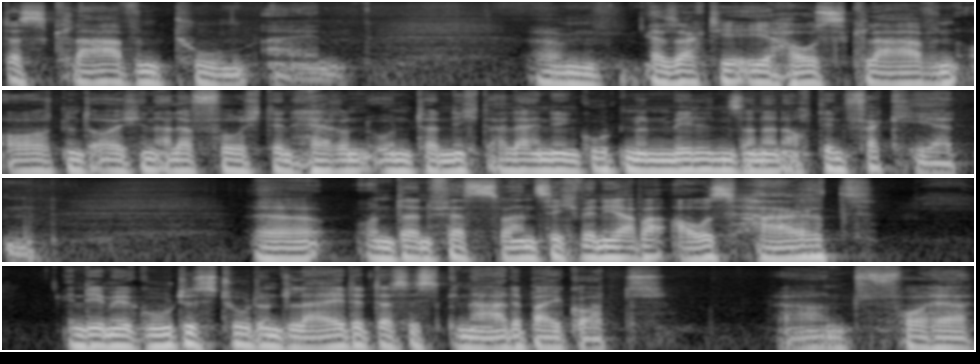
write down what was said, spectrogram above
das Sklaventum ein. Ähm, er sagt hier, ihr Haussklaven, ordnet euch in aller Furcht den Herren unter, nicht allein den Guten und Milden, sondern auch den Verkehrten. Äh, und dann Vers 20, wenn ihr aber ausharrt, indem ihr Gutes tut und leidet, das ist Gnade bei Gott. Ja, und vorher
